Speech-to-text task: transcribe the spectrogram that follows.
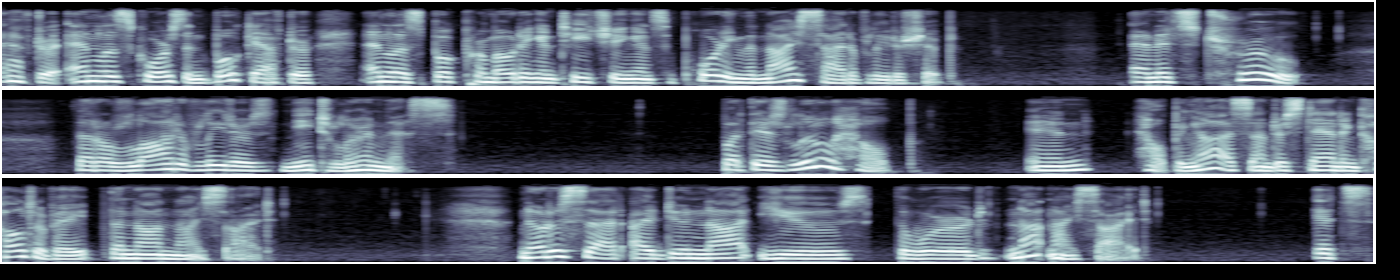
after endless course and book after endless book promoting and teaching and supporting the nice side of leadership. And it's true that a lot of leaders need to learn this. But there's little help in helping us understand and cultivate the non nice side. Notice that I do not use the word not nice side. It's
